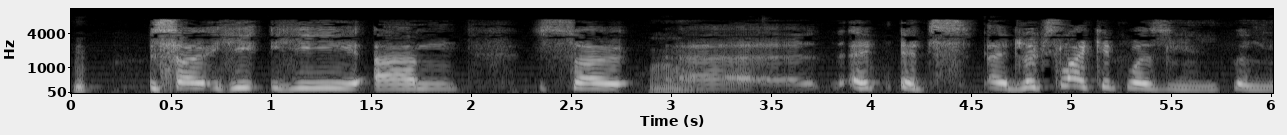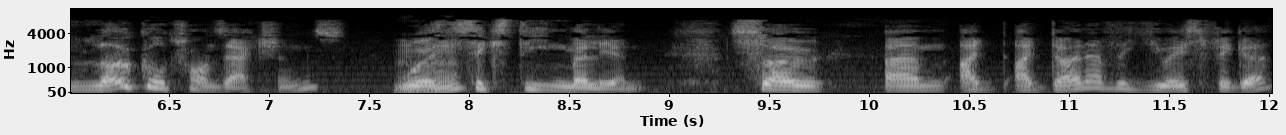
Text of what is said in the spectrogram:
So he he um so Wow. uh, it it's it looks like it was l- local transactions worth 16 million. So um I I don't have the US figure.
